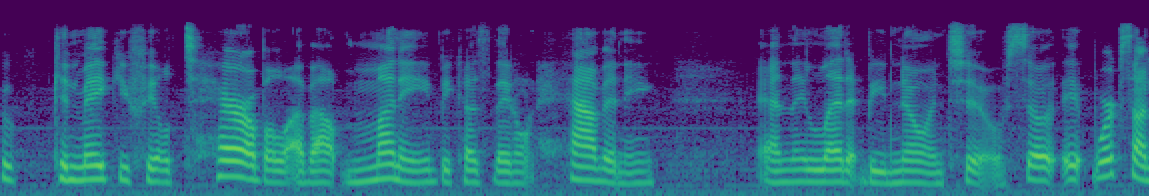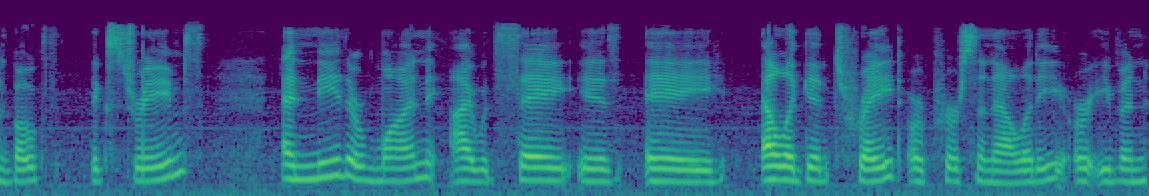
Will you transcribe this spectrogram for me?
who can make you feel terrible about money because they don't have any and they let it be known too. So it works on both extremes and neither one I would say is a elegant trait or personality or even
